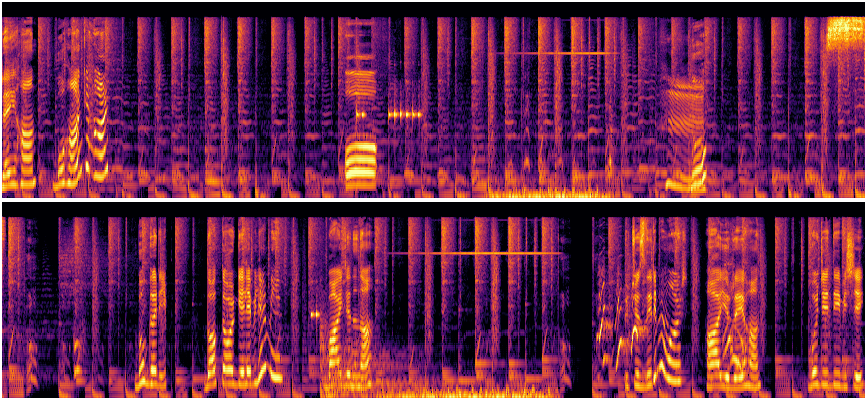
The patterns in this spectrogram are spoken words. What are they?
Reyhan, bu hangi harf? O, Bu garip. Doktor gelebilir miyim? Vay canına. Üç yüzleri mi var? Hayır Reyhan. Bu ciddi bir şey.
